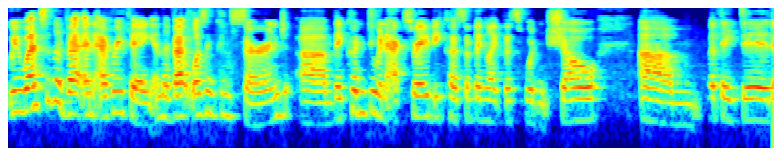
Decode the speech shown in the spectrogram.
We went to the vet and everything, and the vet wasn't concerned. Um, they couldn't do an x ray because something like this wouldn't show. Um, but they did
